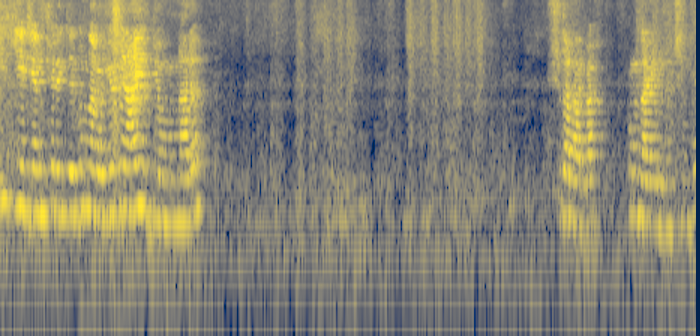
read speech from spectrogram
İlk yiyeceğim çörekler bunlar oluyor. Ben ayır diyorum bunları. Şu da var bak. Bunu da ayırdım şimdi.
